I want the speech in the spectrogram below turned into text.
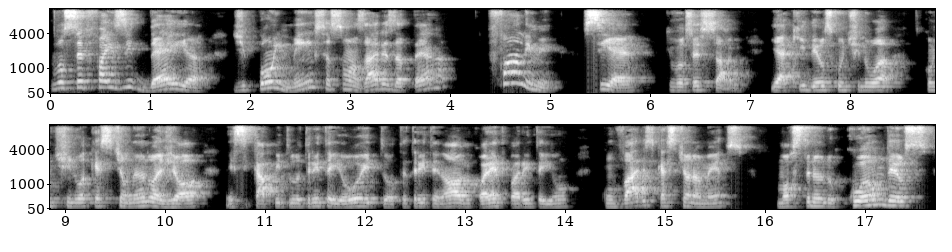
Você faz ideia de quão imensas são as áreas da terra? Fale-me, se é que você sabe. E aqui Deus continua continua questionando a Jó nesse capítulo 38 até 39, 40, 41, com vários questionamentos, mostrando quão Deus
